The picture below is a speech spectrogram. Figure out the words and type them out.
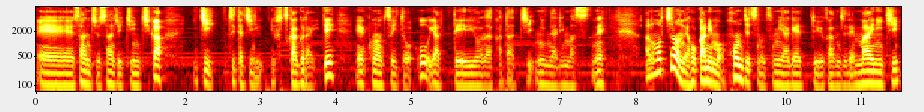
えー、30、31日か、1、1日、2日ぐらいで、このツイートをやっているような形になりますね。あの、もちろんね、他にも本日の積み上げっていう感じで毎日、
